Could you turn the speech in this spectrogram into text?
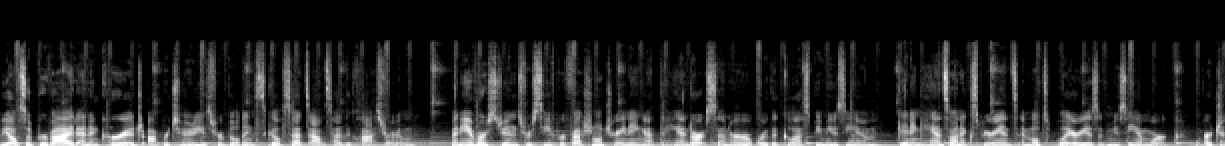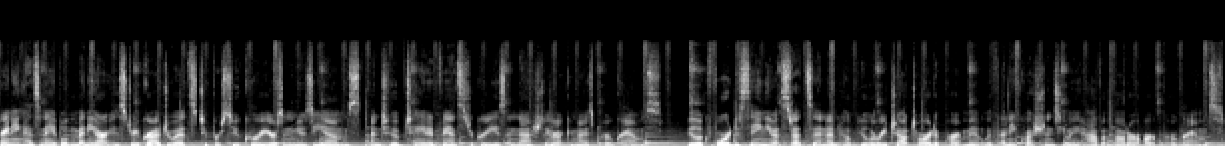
We also provide and encourage opportunities for building skill sets outside the classroom. Many of our students receive professional training at the Hand Art Center or the Gillespie Museum, gaining hands on experience in multiple areas of museum work. Our training has enabled many art history graduates to pursue careers in museums and to obtain advanced degrees in nationally recognized programs. We look forward to seeing you at Stetson and hope you'll reach out to our department with any questions you may have about our art programs.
